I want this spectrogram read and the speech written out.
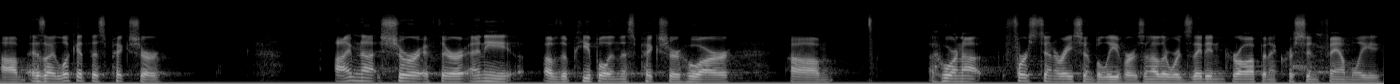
Um, as I look at this picture, I'm not sure if there are any of the people in this picture who are um, who are not first generation believers. In other words, they didn't grow up in a Christian family.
